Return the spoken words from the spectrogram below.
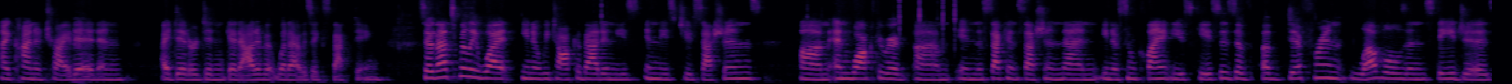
I kind of tried it and I did or didn't get out of it what I was expecting. So that's really what you know we talk about in these in these two sessions um, and walk through a, um, in the second session then you know some client use cases of, of different levels and stages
